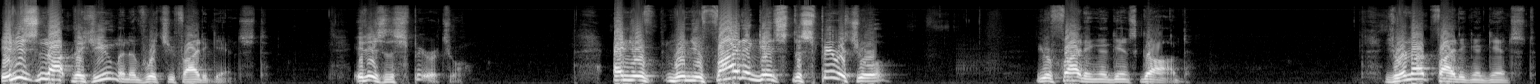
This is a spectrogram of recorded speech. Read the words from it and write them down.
It is not the human of which you fight against. It is the spiritual. And you when you fight against the spiritual, you're fighting against God. You're not fighting against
